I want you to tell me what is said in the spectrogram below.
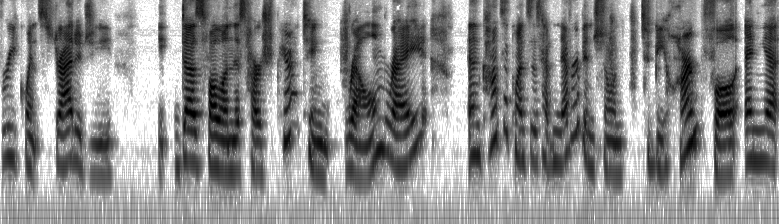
frequent strategy does fall on this harsh parenting realm right? And consequences have never been shown to be harmful and yet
